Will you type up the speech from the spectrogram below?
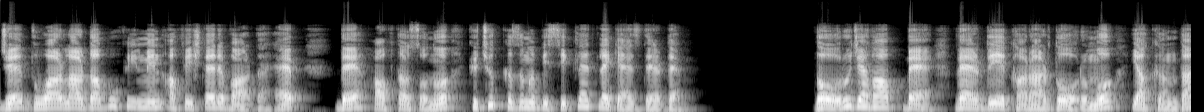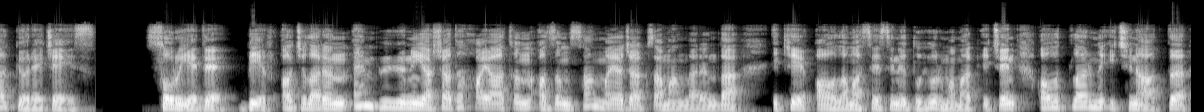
C. Duvarlarda bu filmin afişleri vardı hep. D. Hafta sonu küçük kızımı bisikletle gezdirdim. Doğru cevap B. Verdiği karar doğru mu? Yakında göreceğiz. Soru 7. 1. Acıların en büyüğünü yaşadı hayatın azımsanmayacak zamanlarında. 2. Ağlama sesini duyurmamak için ağıtlarını içine attı,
